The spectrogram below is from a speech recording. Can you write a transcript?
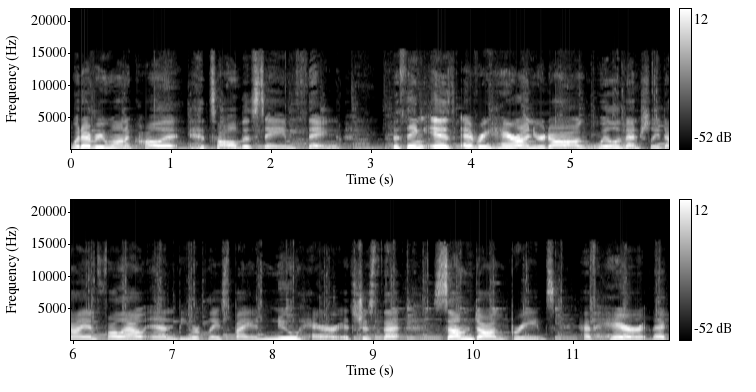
Whatever you want to call it, it's all the same thing. The thing is, every hair on your dog will eventually die and fall out and be replaced by a new hair. It's just that some dog breeds have hair that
